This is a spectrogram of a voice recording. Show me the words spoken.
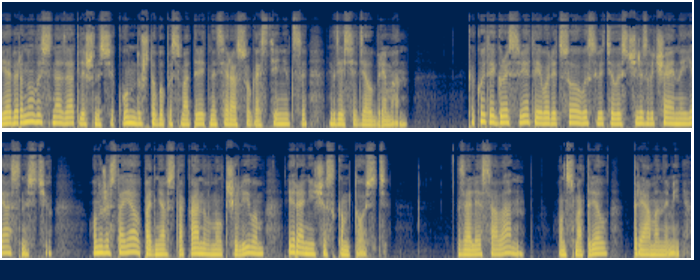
я обернулась назад лишь на секунду, чтобы посмотреть на террасу гостиницы, где сидел Бреман. Какой-то игрой света его лицо высветилось чрезвычайной ясностью. Он уже стоял, подняв стакан в молчаливом, ироническом тосте. Залез Алан, он смотрел прямо на меня.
